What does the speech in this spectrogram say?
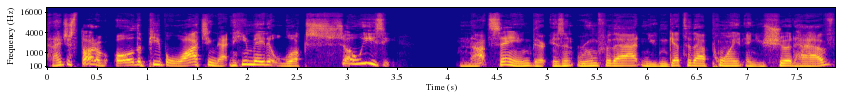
And I just thought of all the people watching that, and he made it look so easy. I'm not saying there isn't room for that, and you can get to that point, and you should have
